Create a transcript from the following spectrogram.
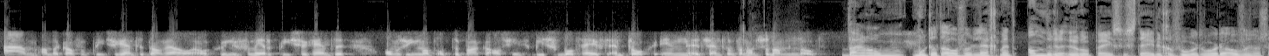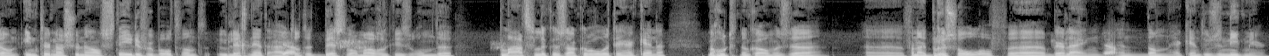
aan undercover politieagenten, dan wel ook geuniformeerde politieagenten, om zo iemand op te pakken als hij een gebiedsverbod heeft en toch in het centrum van Amsterdam loopt. Waarom moet dat overleg met andere Europese steden gevoerd worden... over zo'n internationaal stedenverbod? Want u legt net uit Ja. dat het best wel mogelijk is om de plaatselijke zakkenroller te herkennen. Maar goed, dan komen ze vanuit Brussel of eh, Berlijn en dan herkent u ze niet meer.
